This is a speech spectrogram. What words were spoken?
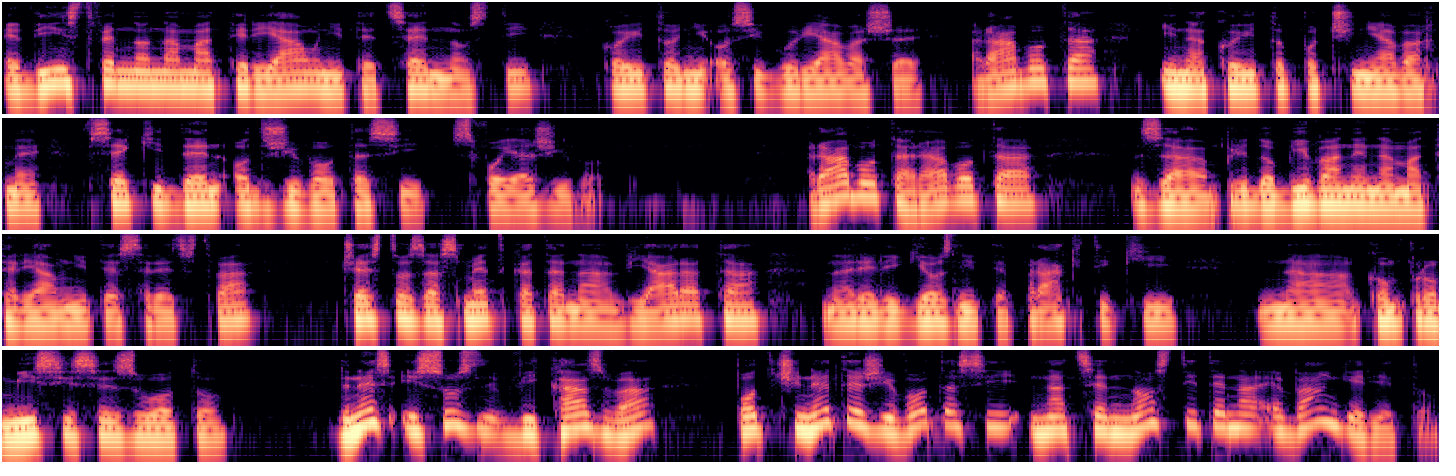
единствено на материјалните ценности, којто ни осигуряваше работа и на којто починјавахме всеки ден од живота си своја живот. Работа, работа за придобиване на материјалните средства, често за сметката на вјарата, на религиозните практики, на компромиси се злото. Днес Исус ви казва подчинете живота си на ценностите на Евангелието.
